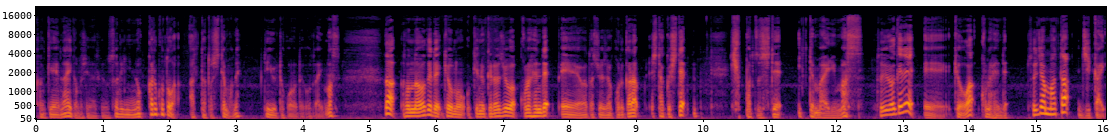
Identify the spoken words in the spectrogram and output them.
関係ないかもしれないですけど、それに乗っかることはあったとしてもね、っていうところでございます。さあ、そんなわけで今日の起き抜けラジオはこの辺で、えー、私はじゃあこれから支度して出発して行ってまいります。というわけで、えー、今日はこの辺で。それじゃあまた次回。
